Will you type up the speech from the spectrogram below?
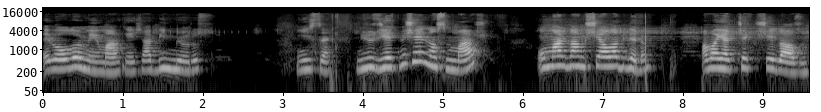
ebe olur muyum arkadaşlar bilmiyoruz. Neyse 170 nasıl var? Onlardan bir şey alabilirim. Ama yapacak bir şey lazım.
